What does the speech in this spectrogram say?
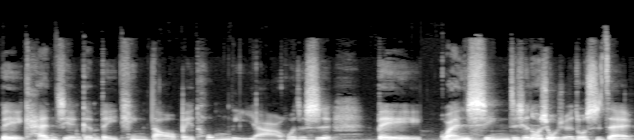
被看见、跟被听到、被同理呀、或者是被关心这些东西，我觉得都是在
